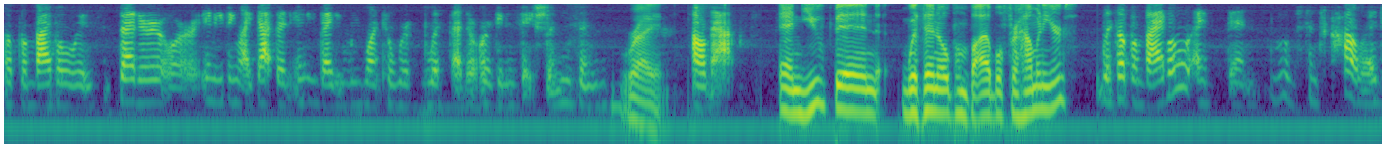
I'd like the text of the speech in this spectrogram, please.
Open Bible is better or anything like that than anybody. We want to work with other organizations and right all that. And you've been within Open Bible for how many years? With Open Bible, I've been since college,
